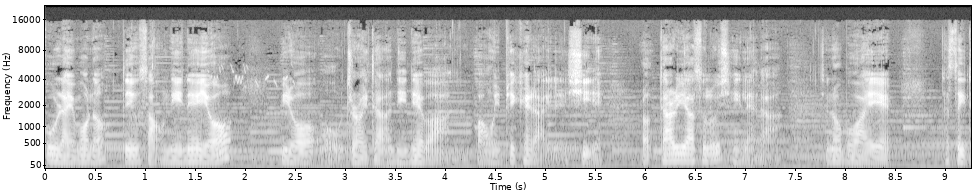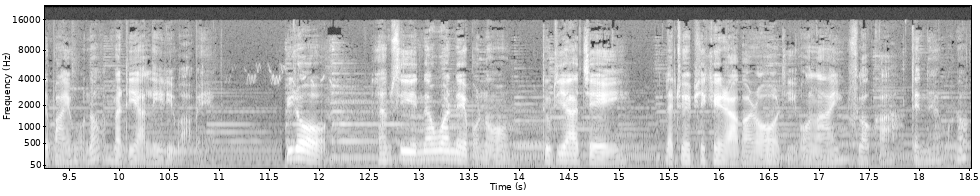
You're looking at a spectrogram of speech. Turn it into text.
ကိုယ်တိုင်ပေါ့နော်တရုပ်ဆောင်အနေနဲ့ရောပြီးတော့ဟို director အနေနဲ့ပါပါဝင်ဖြစ်ခဲ့တာတွေလည်းရှိတယ်အဲ့တော့ဒါရီယာဆိုလို့ရှိရင်လည်းဒါကျွန်တော်ဘဝရဲ့တစ်စိတ်တစ်ပိုင်းပေါ့နော်အမှတ်တရလေးတွေပါပဲပြီးတော့ MCA network နဲ့ပေါ့နော်ဒုတိယကြိမ်လက်တွဲဖြစ်ခဲ့တာကတော့ဒီ online vlogger တင်တယ်ပေါ့နော်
